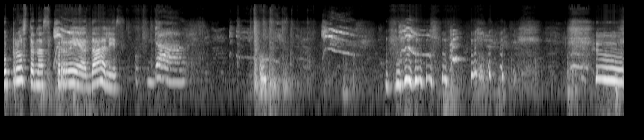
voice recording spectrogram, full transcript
Бо просто на спре да, Аліс? Да. Фу.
